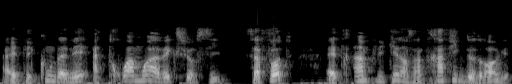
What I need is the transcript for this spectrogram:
a été condamnée à trois mois avec sursis. Sa faute? Être impliquée dans un trafic de drogue.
